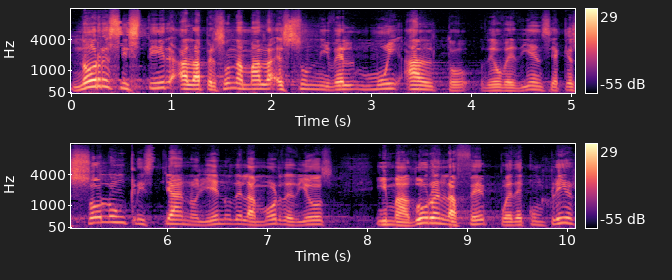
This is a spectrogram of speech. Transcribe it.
No resistir a la persona mala es un nivel muy alto de obediencia que solo un cristiano lleno del amor de Dios y maduro en la fe puede cumplir.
